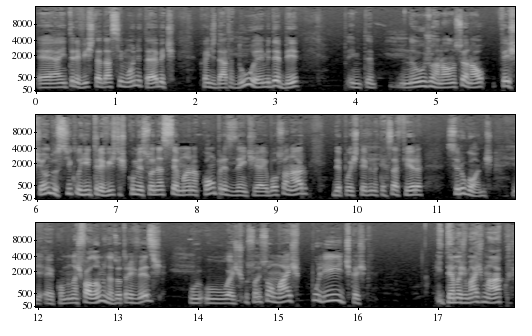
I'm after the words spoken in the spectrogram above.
é a entrevista da Simone Tebet, candidata do MDB, no Jornal Nacional, fechando o ciclo de entrevistas que começou nessa semana com o presidente Jair Bolsonaro, depois teve na terça-feira Ciro Gomes. E, é, como nós falamos nas outras vezes, o, o, as discussões são mais políticas e temas mais macros,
